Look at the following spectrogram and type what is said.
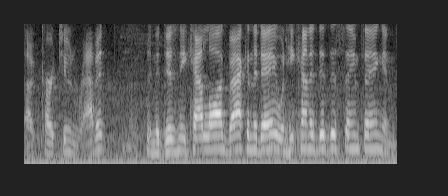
a cartoon rabbit in the Disney catalog back in the day when he kind of did this same thing and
